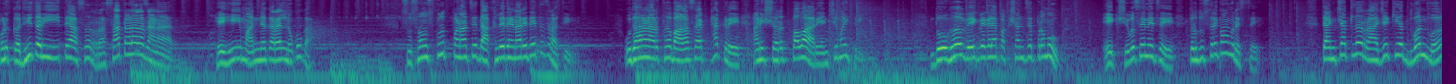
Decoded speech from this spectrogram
पण कधीतरी ते असं रसातळाला जाणार हेही मान्य करायला नको का? सुसंस्कृतपणाचे दाखले देणारे देतच राहतील. उदाहरणार्थ बाळासाहेब ठाकरे आणि शरद पवार यांची मैत्री. दोघं वेगवेगळ्या पक्षांचे प्रमुख एक शिवसेनेचे तर दुसरे काँग्रेसचे. त्यांच्यातलं राजकीय द्वंद्व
